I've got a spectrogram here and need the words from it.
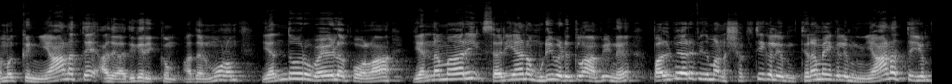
நமக்கு ஞானத்தை அது அதிகரிக்கும். அதன் மூலம் எந்த ஒரு வழியில் போகலாம் என்ன மாதிரி சரியான முடிவு எடுக்கலாம் அப்படின்னு பல்வேறு விதமான சக்திகளையும் திறமைகளையும் ஞானத்தையும்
